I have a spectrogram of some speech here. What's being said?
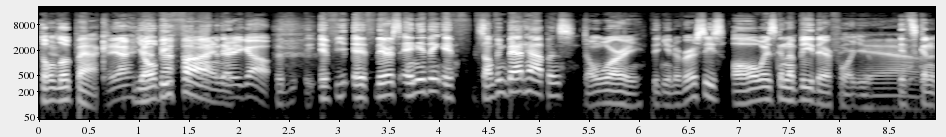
don't look back. Yeah, You'll be fine. there you go. If you, if there's anything, if something bad happens, don't worry. The university's always gonna be there for you. Yeah. It's gonna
